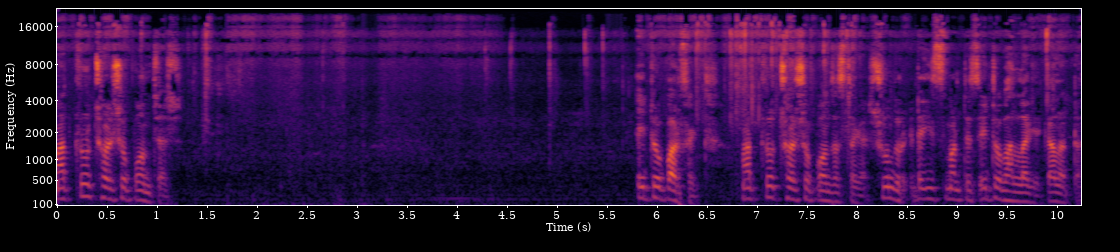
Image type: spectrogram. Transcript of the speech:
মাত্র ছয়শো পঞ্চাশ। এটাও পারফেক্ট মাত্র ছয়শো পঞ্চাশ টাকা। সুন্দর, এটা স্মার্ট টেস্ট এটাও ভালো লাগে কালারটা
